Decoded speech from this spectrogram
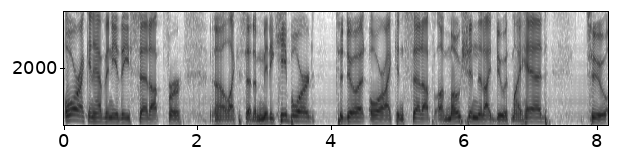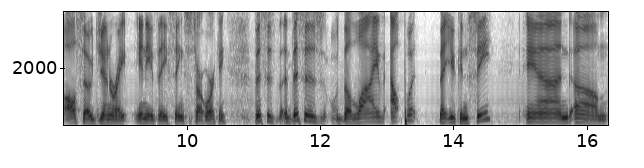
Or I can have any of these set up for, uh, like I said, a MIDI keyboard to do it, or I can set up a motion that I do with my head to also generate any of these things to start working. This is this is the live output that you can see, and um,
